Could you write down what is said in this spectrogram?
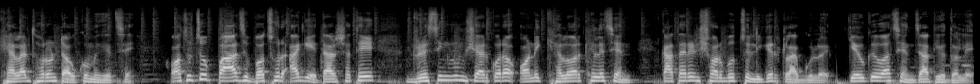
খেলার ধরনটাও কমে গেছে। অথচ পাঁচ বছর আগে তার সাথে ড্রেসিং রুম শেয়ার করা অনেক খেলোয়াড় খেলেছেন কাতারের সর্বোচ্চ লিগের ক্লাবগুলোয়। কেউ কেউ আছেন জাতীয় দলে।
